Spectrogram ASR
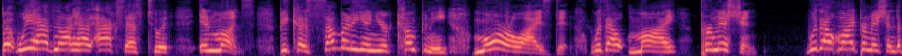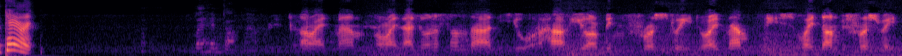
But we have not had access to it in months because somebody in your company moralized it without my permission. Without my permission, the parent. Let him talk now. All right, ma'am. All right, I do understand that you have you are being frustrated, right, ma'am? Please, write down be frustrated.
